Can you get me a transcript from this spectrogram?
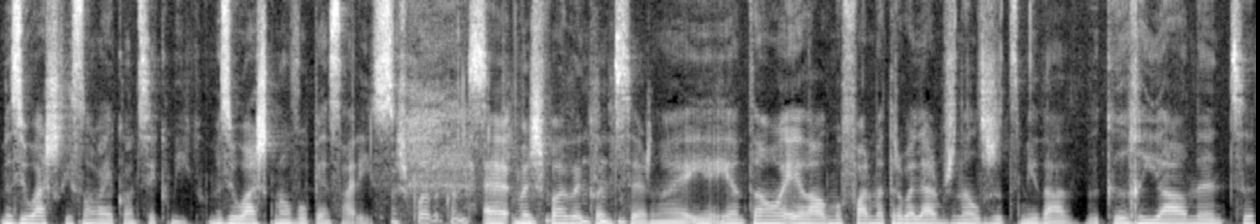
mas eu acho que isso não vai acontecer comigo, mas eu acho que não vou pensar isso. Mas pode acontecer. Uh, mas pode acontecer, não é? E, então é de alguma forma trabalharmos na legitimidade de que realmente, uh,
